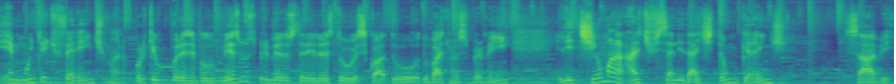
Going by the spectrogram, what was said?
é muito diferente, mano. Porque, por exemplo, mesmo os primeiros trailers do, do, do Batman Superman, ele tinha uma artificialidade tão grande, sabe?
